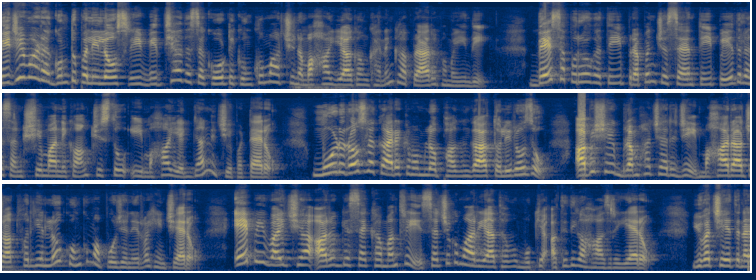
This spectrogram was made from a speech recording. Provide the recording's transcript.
విజయవాడ గుంటుపల్లిలో శ్రీ విద్యాదశ కోటి కుంకుమార్చన మహాయాగం ఘనంగా ప్రారంభమైంది. దేశ పురోగతి ప్రపంచ శాంతి పేదల సంక్షేమాన్ని కాంక్షిస్తూ ఈ మహాయజ్ఞాన్ని చేపట్టారు. మూడు రోజుల కార్యక్రమంలో భాగంగా తొలి రోజు అభిషేక్ బ్రహ్మచారిజీ మహారాజ్ ఆధ్వర్యంలో కుంకుమ పూజ నిర్వహించారు. ఏపీ వైద్య ఆరోగ్య శాఖ మంత్రి సత్యకుమార్ యాదవ్ ముఖ్య అతిథిగా హాజరయ్యారు. యువచేతన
